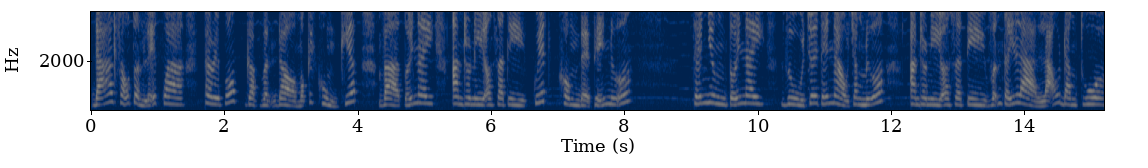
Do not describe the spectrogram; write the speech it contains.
Đã 6 tuần lễ qua, Perry Pope gặp vận đỏ một cách khủng khiếp và tối nay Anthony Ossati quyết không để thế nữa. Thế nhưng tối nay, dù chơi thế nào chăng nữa, Anthony Ossati vẫn thấy là lão đang thua.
